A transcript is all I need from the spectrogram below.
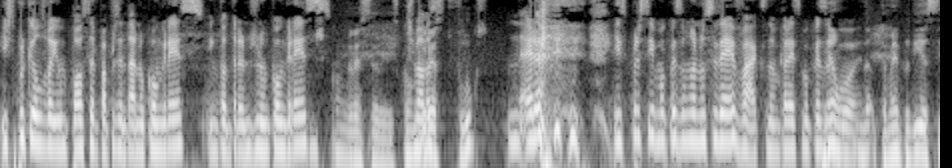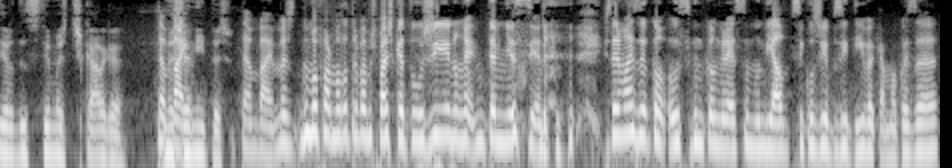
Isto porque ele veio um póster para apresentar no congresso, encontramos num congresso. Mas que congresso era isso? Congresso de fluxo? Era, isso parecia uma coisa, um anúncio da EVAX, não parece uma coisa não, boa. Não, também podia ser de sistemas de descarga. Também, também, mas de uma forma ou de outra vamos para a escatologia, não é muito a minha cena. Isto era mais o, o, segundo Congresso Mundial de Psicologia Positiva, que é uma coisa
